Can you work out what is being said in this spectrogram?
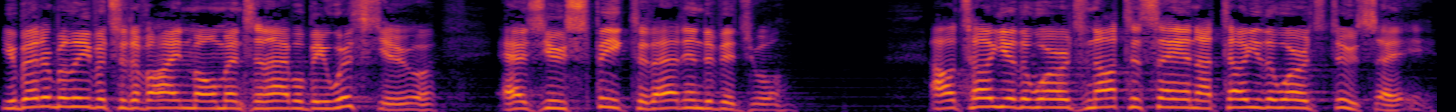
you better believe it's a divine moment and I will be with you as you speak to that individual. I'll tell you the words not to say and I'll tell you the words to say.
